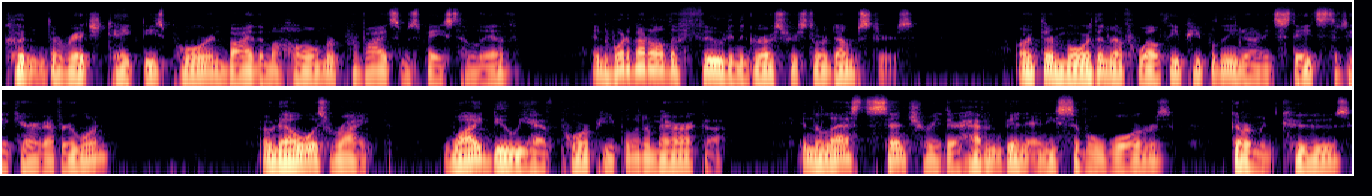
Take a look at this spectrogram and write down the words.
Couldn't the rich take these poor and buy them a home or provide some space to live? And what about all the food in the grocery store dumpsters? Aren't there more than enough wealthy people in the United States to take care of everyone? Oh, Onel was right. Why do we have poor people in America? In the last century, there haven't been any civil wars, government coups,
